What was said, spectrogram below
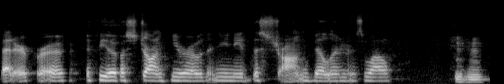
better for a, if you have a strong hero, then you need the strong villain as well. Mm-hmm.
